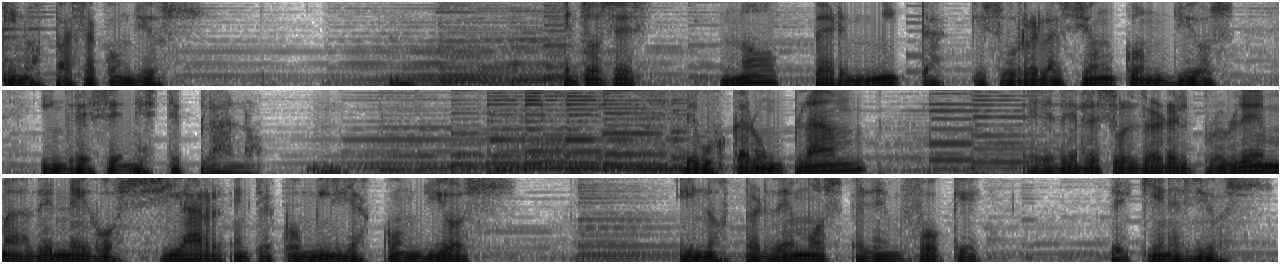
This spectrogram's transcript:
y nos pasa con Dios. Entonces, no permita que su relación con Dios ingrese en este plano. De buscar un plan, eh, de resolver el problema, de negociar, entre comillas, con Dios. Y nos perdemos el enfoque de quién es Dios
